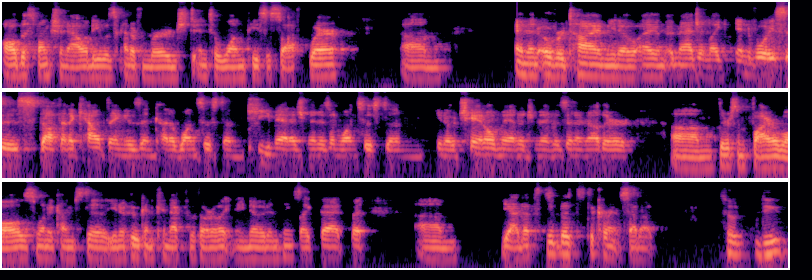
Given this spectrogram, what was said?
all this functionality was kind of merged into one piece of software. Um, and then over time you know i imagine like invoices stuff and accounting is in kind of one system key management is in one system you know channel management is in another. Um, there's some firewalls when it comes to you know who can connect with our lightning node and things like that. But um, yeah that's that's the current setup. So do you,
